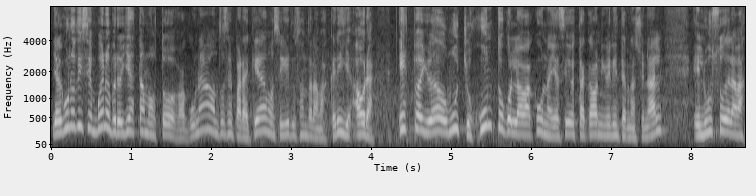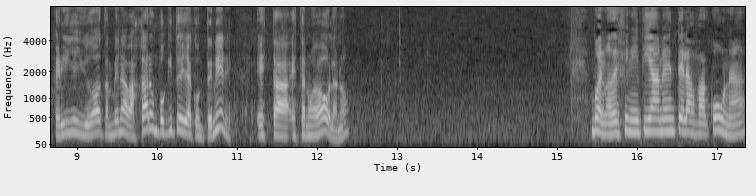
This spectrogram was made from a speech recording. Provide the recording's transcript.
Y algunos dicen, bueno, pero ya estamos todos vacunados, entonces ¿para qué vamos a seguir usando la mascarilla? Ahora, esto ha ayudado mucho, junto con la vacuna, y ha sido destacado a nivel internacional, el uso de la mascarilla ha ayudado también a bajar un poquito y a contener esta, esta nueva ola, ¿no? Bueno, definitivamente las vacunas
